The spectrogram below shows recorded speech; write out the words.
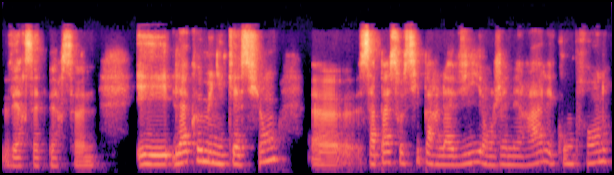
vers cette personne. Et la communication, euh, ça passe aussi par la vie en général et comprendre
